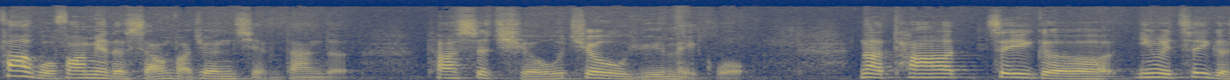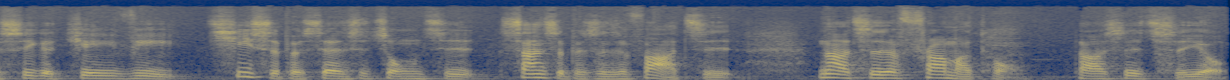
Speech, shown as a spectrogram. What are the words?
法国方面的想法就很简单的，他是求救于美国。那他这个因为这个是一个 JV，七十 percent 是中资，三十 percent 是法资。那这 Framatome 他是持有，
